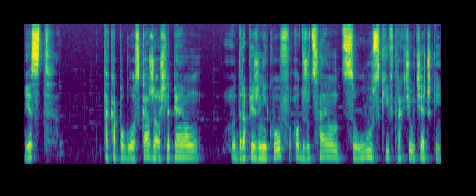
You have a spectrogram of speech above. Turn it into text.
Jest taka pogłoska, że oślepiają drapieżników, odrzucając łuski w trakcie ucieczki.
